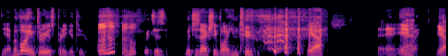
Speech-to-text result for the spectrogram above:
Yeah, but volume three is pretty good too, Mm-hmm, mm-hmm. which is which is actually volume two. Yeah. Anyway, Yeah.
